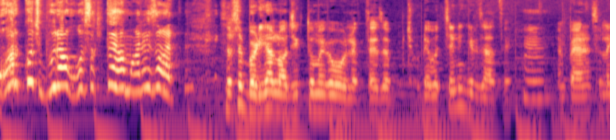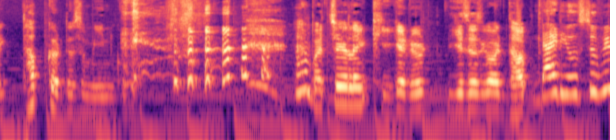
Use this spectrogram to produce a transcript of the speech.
और कुछ बुरा हो सकता है हमारे साथ। सबसे बढ़िया लॉजिक तो मेरे को वो लगता है जब छोटे बच्चे नहीं गिर जाते हम्म। पेरेंट्स लाइक थप कर दो ज़मीन को। बच्चे लाइक ठीक है डूड ये just got thup that used to be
